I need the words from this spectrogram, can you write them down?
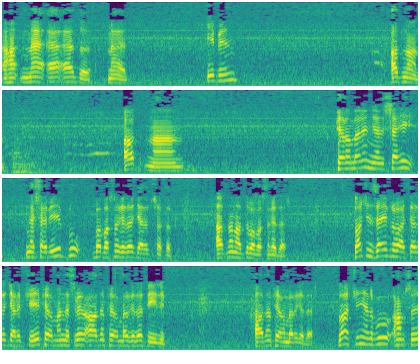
Aha, Ma'ad Ma'ad İbn Adnan adla Peyğəmbərin yəni səhih nəsəbi bu babasına qədər gəlib çatıb. Adnan adlı babasına qədər. Lakin zəif rivayətlərdə gəlib ki, Peyğəmbərin nəsəbi Adəm Peyğəmbər qədər deyilib. Adəm Peyğəmbərə qədər. Lakin yəni bu hamısı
